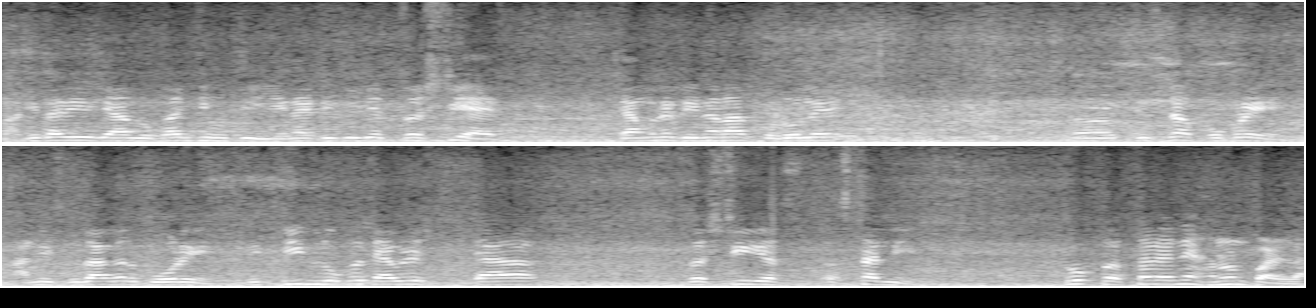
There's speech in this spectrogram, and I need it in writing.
भागीदारी ज्या लोकांची होती एन आय टीची जे ट्रस्टी आहेत त्यामध्ये दीनानाथ पडोले कृष्णा खोपडे आणि सुधाकर कोहळे हे तीन लोक त्यावेळेस त्या ट्रस्टी अस असताना तो प्रस्ताव यांनी हाणून पाडला.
